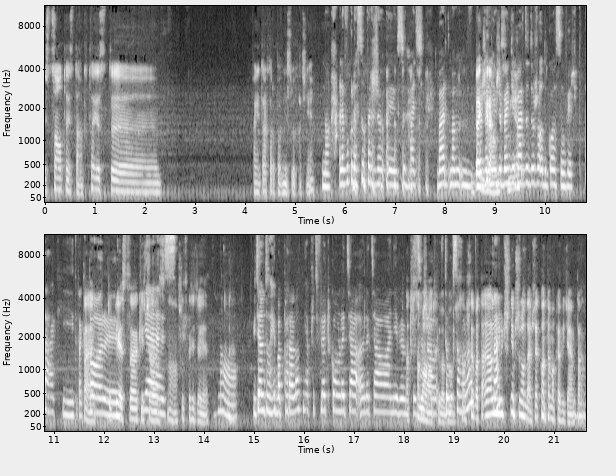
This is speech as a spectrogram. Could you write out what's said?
Wiesz co, to jest tak, to jest... Yy... Fajnie traktor pewnie słychać, nie? No, ale w ogóle super, że y, słychać, bardzo, mam wrażenie, że będzie nie? bardzo dużo odgłosów, wiesz, ptaki, Tak, traktory. tu pies co jakiś czas, no, wszystko się dzieje. No. Widziałem to chyba paralotnia przed chwileczką lecia, leciała, nie wiem, A czy to samolot chyba To był. był samolot? Chyba, ale Tak? nie, nie przyglądałem się, kątem oka widziałem, tak. No.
